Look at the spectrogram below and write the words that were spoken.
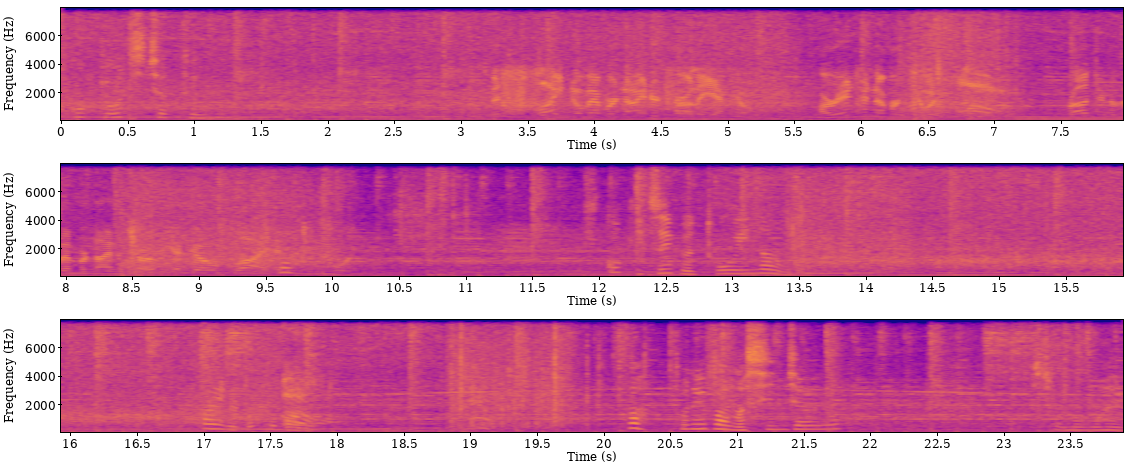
飛行機落ちちゃってる This is Flight November 9er Charlie Echo. Our engine number 2 is blown. 飛行機ずいぶん遠いな。ファイルどこだろう？あ、トレバーが死んじゃうよ。その前に。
